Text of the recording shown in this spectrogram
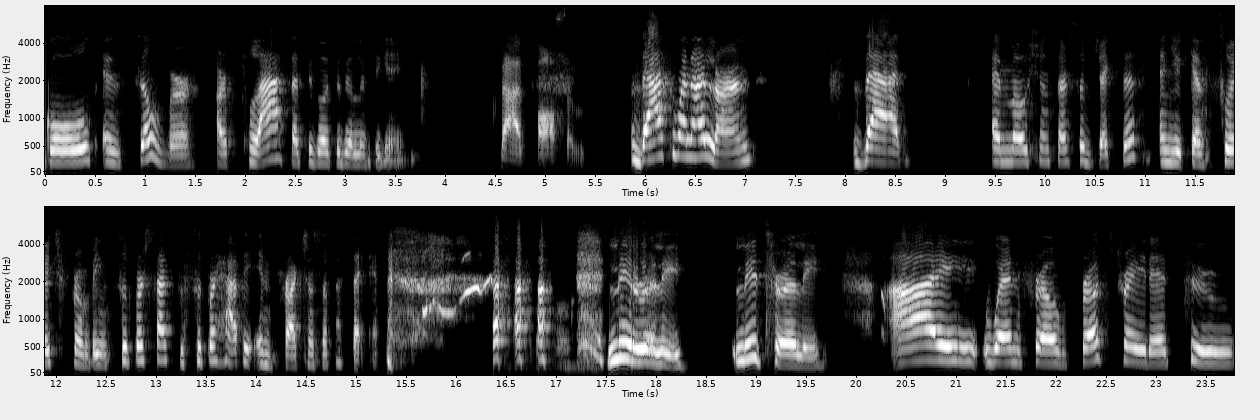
Gold and silver are plaza to go to the Olympic Games. That's awesome. That's when I learned that emotions are subjective and you can switch from being super sad to super happy in fractions of a second. literally, literally. I went from frustrated to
